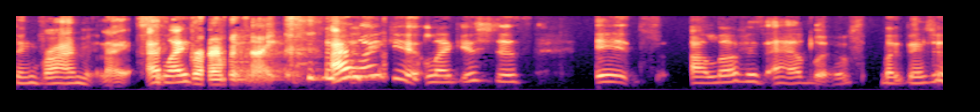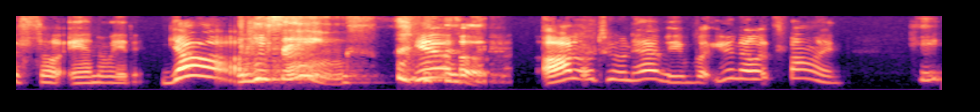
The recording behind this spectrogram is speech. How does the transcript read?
Sing Brian McKnight. I like Brian McKnight. I like it. Like it's just it's I love his ad libs. Like they're just so animated. Yeah. And he sings. yeah. Auto tune heavy, but you know it's fine. He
